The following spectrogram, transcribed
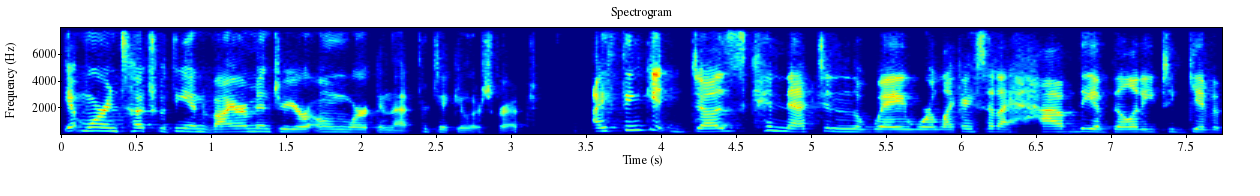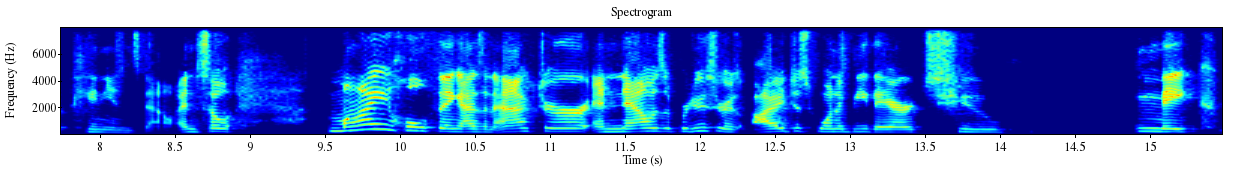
get more in touch with the environment or your own work in that particular script? I think it does connect in the way where, like I said, I have the ability to give opinions now. And so my whole thing as an actor and now as a producer is I just want to be there to make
